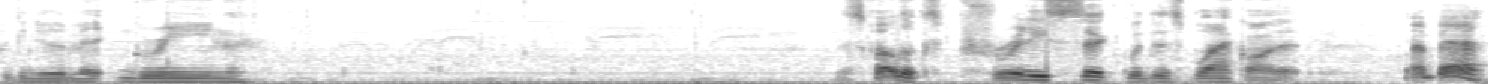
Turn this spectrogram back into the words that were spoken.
We can do the green. This car looks pretty sick with this black on it. Not bad.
